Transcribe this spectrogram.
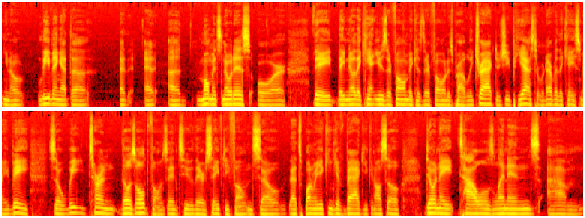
you know leaving at the at, at a moment's notice or they they know they can't use their phone because their phone is probably tracked or GPS or whatever the case may be. So we turn those old phones into their safety phones. So that's one way you can give back. You can also donate towels, linens, um,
